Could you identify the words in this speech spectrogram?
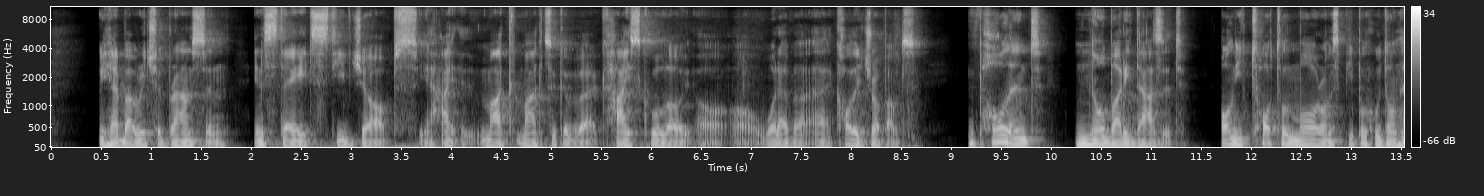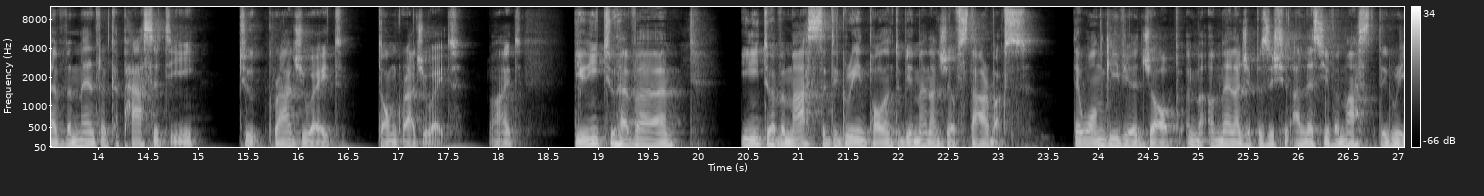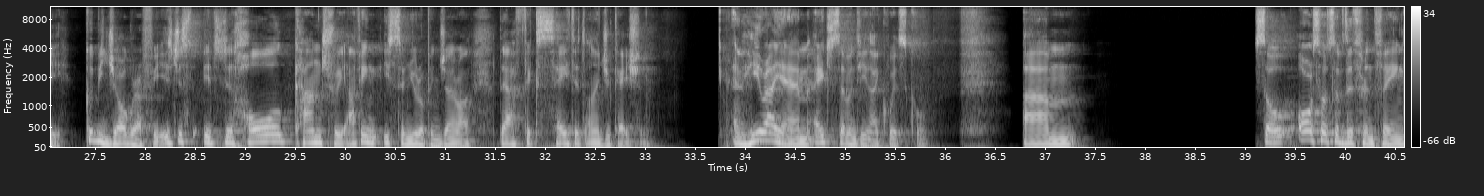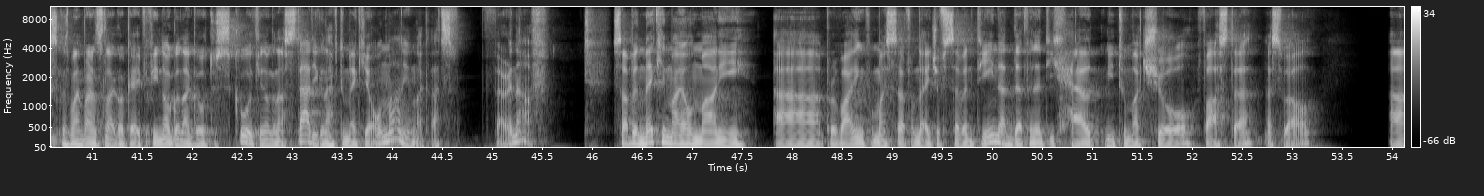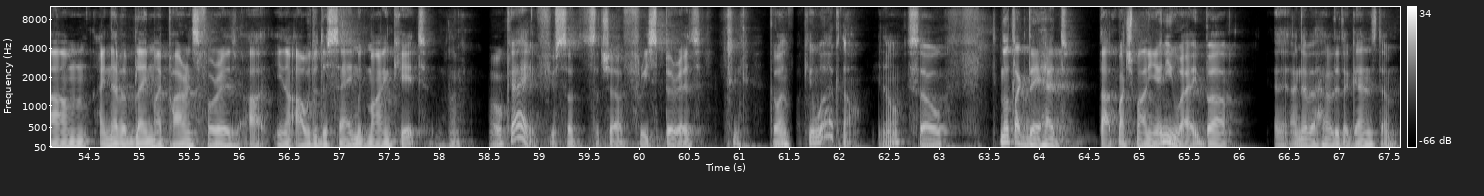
we hear about Richard Branson, in states, Steve Jobs, yeah, high, Mark Mark Zuckerberg, high school or, or, or whatever, uh, college dropouts. In Poland, nobody does it. Only total morons, people who don't have the mental capacity to graduate, don't graduate. Right? You need to have a you need to have a master degree in Poland to be a manager of Starbucks they won't give you a job, a, manager position, unless you have a master degree. Could be geography. It's just it's the whole country. I think Eastern Europe in general, they are fixated on education. And here I am, age 17, I quit school. Um, so all sorts of different things, because my parents were like, okay, if you're not gonna go to school, if you're not gonna study, you're gonna have to make your own money. I'm like, that's fair enough. So I've been making my own money, uh, providing for myself from the age of 17. That definitely helped me to mature faster as well. Um, I never blame my parents for it. Uh, you know, I would do the same with my own kid. Okay, if you're such, such a free spirit, go and fucking work now. You know, so not like they had that much money anyway, but uh, I never held it against them.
